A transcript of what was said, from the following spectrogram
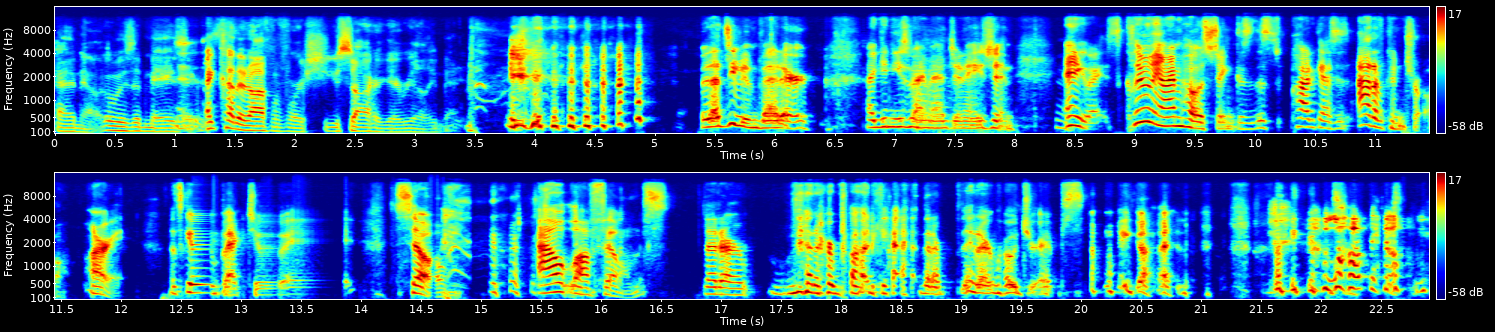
I know it was amazing. It I cut it off before she saw her get really mad. but that's even better. I can use my imagination. Anyways, clearly I'm hosting because this podcast is out of control. All right, let's get back to it. So, outlaw films that are that are podcast that are that are road trips. Oh my god, Love films.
